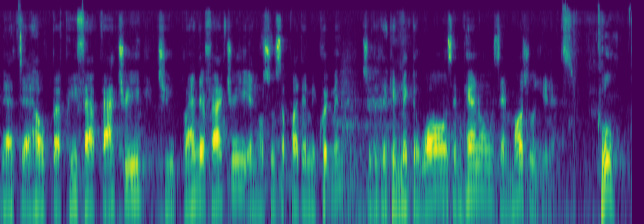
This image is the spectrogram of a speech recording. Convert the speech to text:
that uh, help a prefab factory to plan their factory and also supply them equipment so that they can make the walls and panels and modular units. Cool.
